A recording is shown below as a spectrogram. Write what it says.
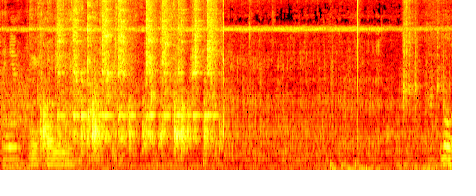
ไอเนี้ยมันคนผักบุ้ง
